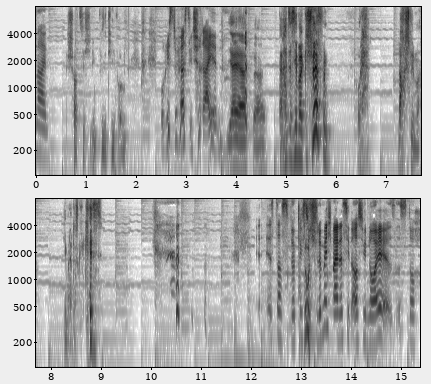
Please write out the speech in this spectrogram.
nein. Er schaut sich inquisitiv um. Maurice, du hörst ihn schreien. Ja, ja, ja. Dann hat es jemand geschliffen. Oder noch schlimmer. Jemand hat es gekittet. Ist das wirklich so schlimm? Ich meine, es sieht aus wie neu. Es ist doch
